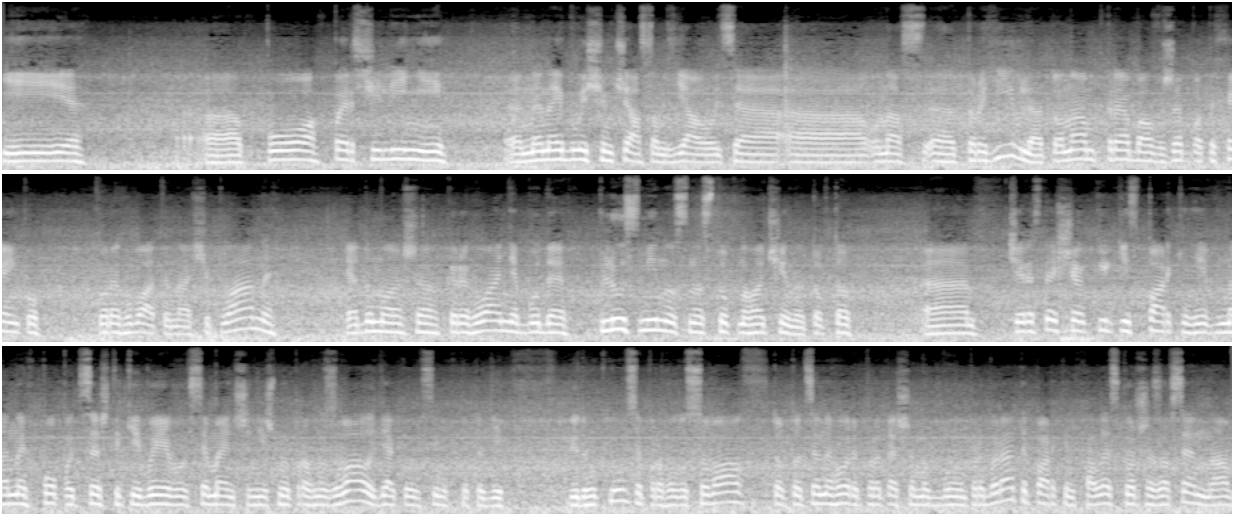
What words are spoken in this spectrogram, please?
І е, по першій лінії е, не найближчим часом з'явиться е, у нас торгівля, то нам треба вже потихеньку коригувати наші плани. Я думаю, що коригування буде плюс-мінус наступного чину. Тобто через те, що кількість паркінгів на них попит все ж таки виявився менше, ніж ми прогнозували. Дякую всім, хто тоді відгукнувся, проголосував. Тобто це не говорить про те, що ми будемо прибирати паркінг, але скорше за все нам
